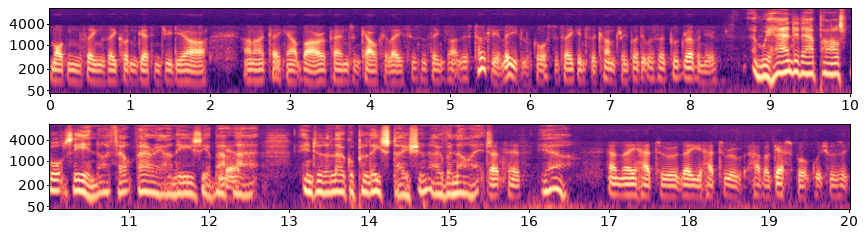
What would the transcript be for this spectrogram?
modern things they couldn't get in GDR, and I'd take out biro pens and calculators and things like this. Totally illegal, of course, to take into the country, but it was a good revenue. And we handed our passports in. I felt very uneasy about Yeah. that. Into the local police station overnight. That's it. yeah. and they had to they had to have a guest book, which was ex-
